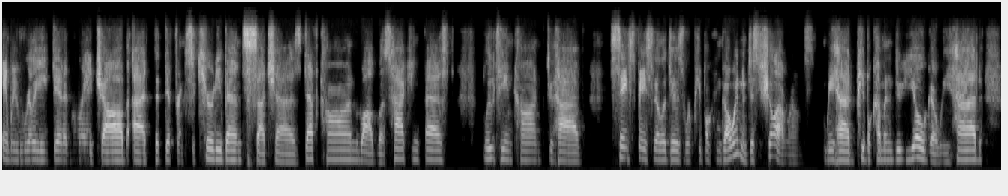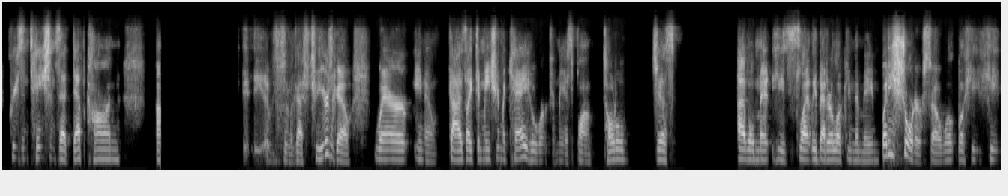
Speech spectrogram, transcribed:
And we really did a great job at the different security events, such as DEF CON, Wild West Hacking Fest, Blue Team Con, to have safe space villages where people can go in and just chill out rooms. We had people come in and do yoga. We had presentations at DEF CON it was, oh gosh, two years ago, where, you know, guys like Dimitri McKay, who worked with me at Splunk, total just, I will admit he's slightly better looking than me, but he's shorter. So we'll, well, he, he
